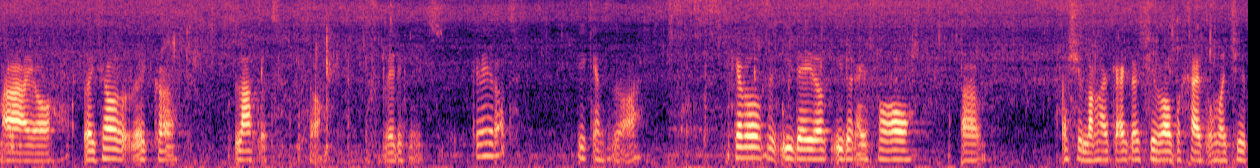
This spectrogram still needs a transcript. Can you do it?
ah joh, weet je wel, ik laat het. Zo. Of weet ik niet. Ken je dat? Je kent het wel hè? Ik heb wel het idee dat iedereen vooral, als je langer kijkt, dat je wel begrijpt. Omdat je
